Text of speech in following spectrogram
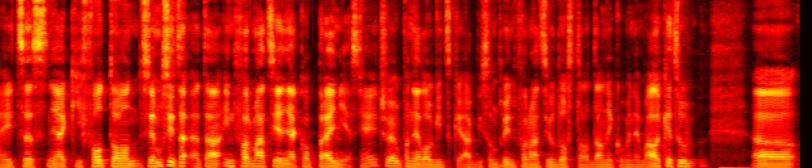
hej, cez nejaký fotón, musí tá, tá informácia nejako preniesť, hej, čo je úplne logické, aby som tú informáciu dostal, dal niekomu inému. Ale keď sú uh,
